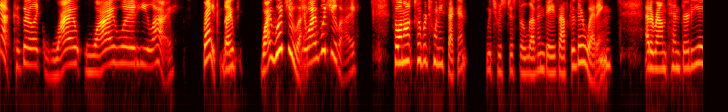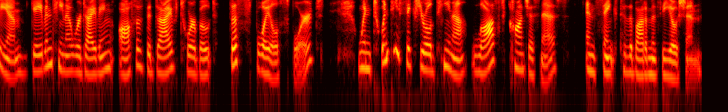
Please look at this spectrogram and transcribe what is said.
Yeah, because they're like, why why would he lie? Right. Why, Like, why would you lie? why would you lie? So on October 22nd, which was just 11 days after their wedding, at around 10:30 a.m., Gabe and Tina were diving off of the dive tour boat, the Spoil Sport, when 26-year-old Tina lost consciousness and sank to the bottom of the ocean,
